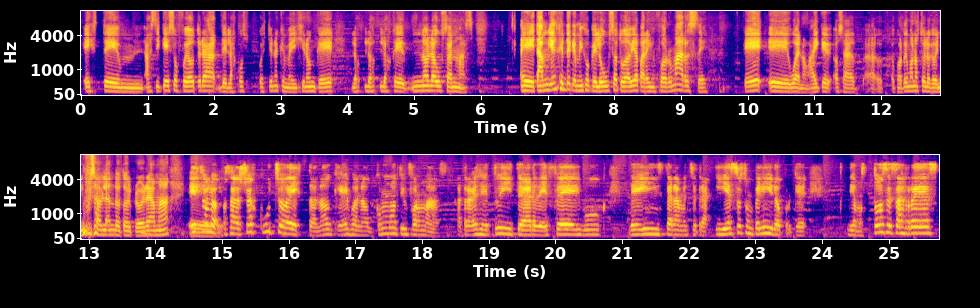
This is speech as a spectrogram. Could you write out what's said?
Este, así que eso fue otra de las cuestiones que me dijeron que los- los que no la usan más. Eh, también gente que me dijo que lo usa todavía para informarse. Que, eh, bueno, hay que, o sea, acordémonos todo lo que venimos hablando todo el programa. Eso, eh, lo- o sea, yo escucho esto, ¿no? Que es, bueno, ¿cómo te informás? A través de Twitter, de Facebook, de Instagram, etcétera. Y eso es un peligro porque, digamos, todas esas redes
